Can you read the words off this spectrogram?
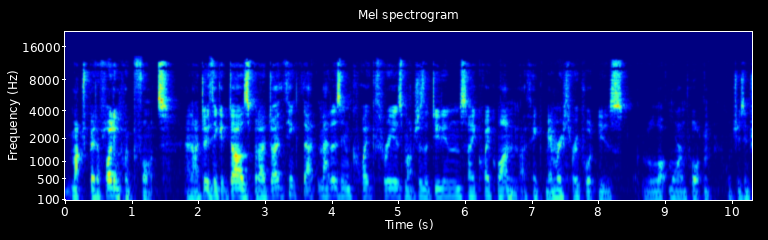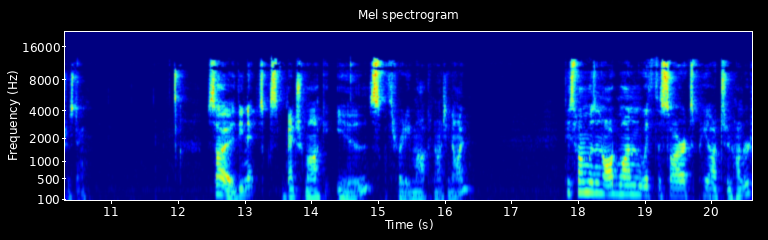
much better floating point performance. And I do think it does, but I don't think that matters in Quake 3 as much as it did in, say, Quake 1. I think memory throughput is a lot more important, which is interesting. So the next benchmark is 3D Mark 99. This one was an odd one with the Cyrix PR200.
